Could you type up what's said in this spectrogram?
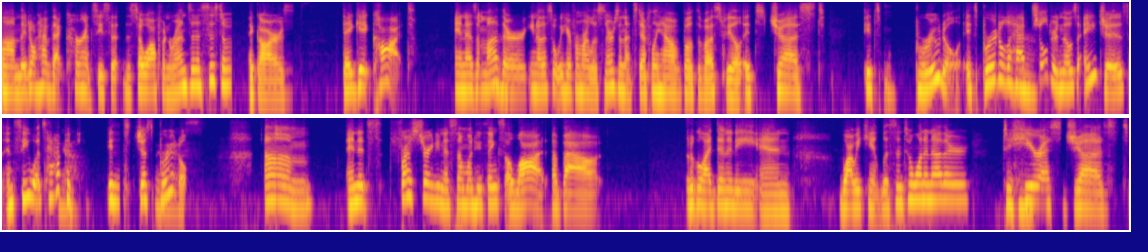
Um, they don't have that currency that so often runs in a system like ours. They get caught. And as a mother, you know, that's what we hear from our listeners. And that's definitely how both of us feel. It's just, it's brutal. It's brutal to have mm. children those ages and see what's happening. Yeah. It's just brutal. Um, and it's frustrating as someone who thinks a lot about political identity and why we can't listen to one another to mm. hear us just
